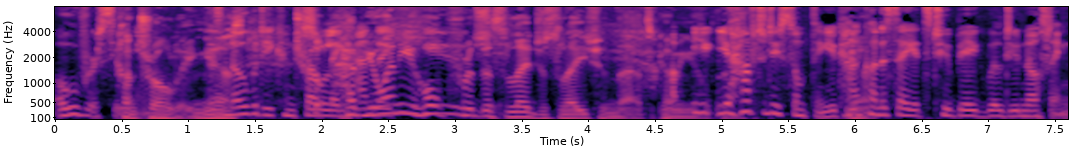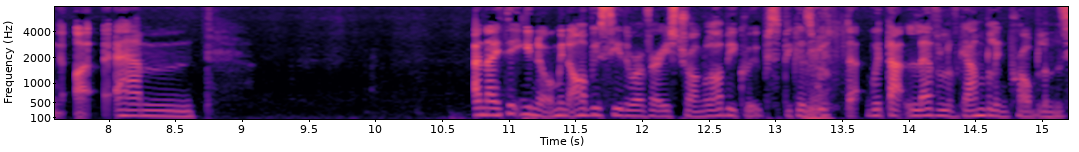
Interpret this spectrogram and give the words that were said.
overseeing. Controlling, There's yes. nobody controlling. So have you any hope for this legislation that's coming you, up? you have to do something. You can't Yeah. kind of say it's too big, we'll do nothing. Uh, um, and I think you know, I mean, obviously there are very strong lobby groups because Yeah. with that with that level of gambling problems,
